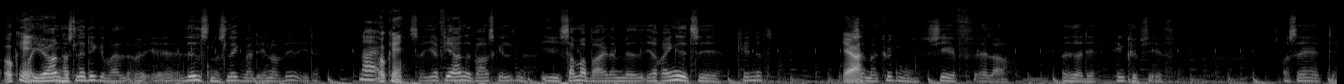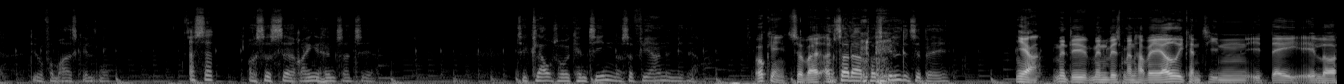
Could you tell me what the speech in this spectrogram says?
Okay. Og Jørgen har slet ikke været... Øh, ledelsen har slet ikke været involveret i det. Nej. Okay. Så jeg fjernede bare skiltene i samarbejde med... Jeg ringede til Kenneth, Ja. som er køkkenchef, eller hvad hedder det, indkøbschef, og sagde, at det, det var for meget skiltning. Og så, Og så sagde, ringede han så til, til Claus over i kantinen, og så fjernede vi det. Okay, så hvad, Og så er der et par skilte tilbage. ja, men, det, men hvis man har været i kantinen i dag eller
